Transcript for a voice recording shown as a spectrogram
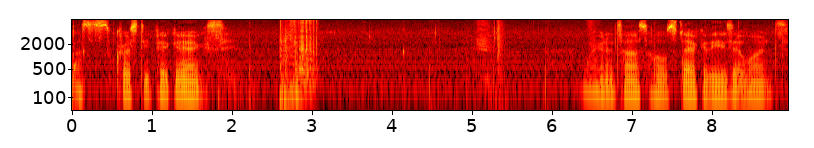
Toss this crusty pickaxe. We're gonna toss a whole stack of these at once.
